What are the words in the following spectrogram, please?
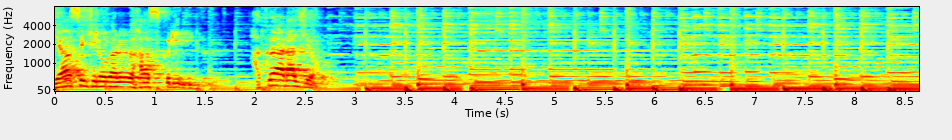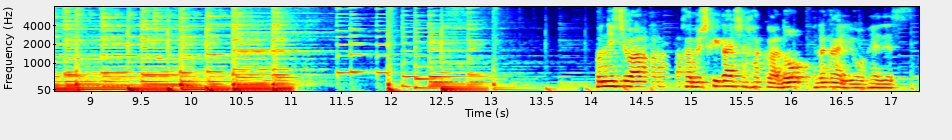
幸せ広がるハウスクリーニング博アラジオこんにちは。株式会社博アの田中洋平です。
